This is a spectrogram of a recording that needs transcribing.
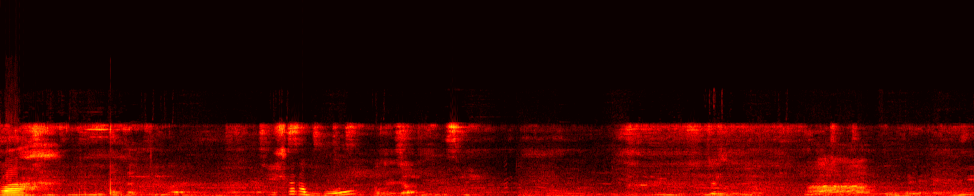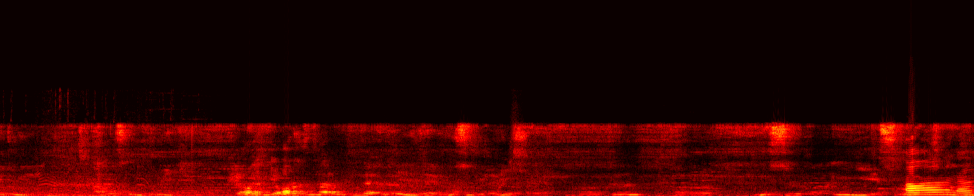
와, 이 사람 뭐? 아, 아. 여러, 여러 사람인데. 아, 나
